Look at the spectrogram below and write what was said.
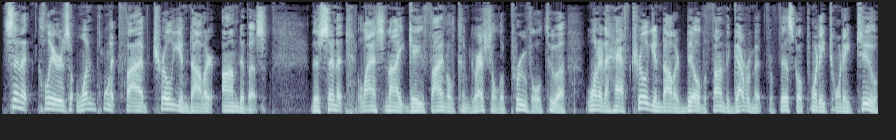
Senate clears $1.5 trillion omnibus. The Senate last night gave final congressional approval to a one and a half trillion dollar bill to fund the government for fiscal 2022,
